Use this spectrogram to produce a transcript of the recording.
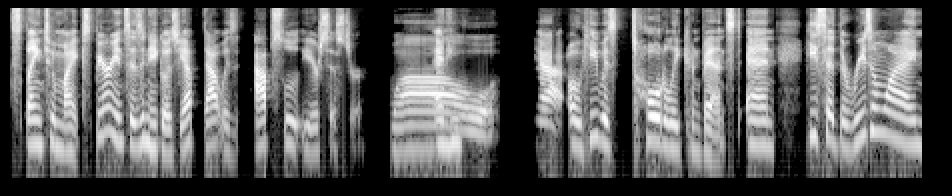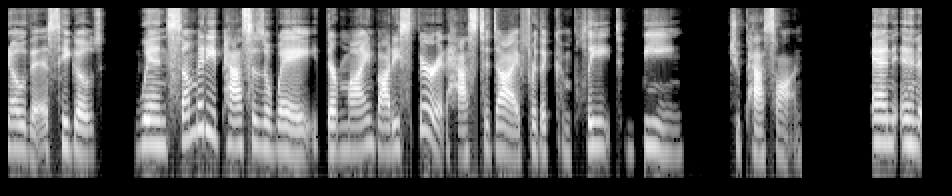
explained to him my experiences and he goes, "Yep, that was absolutely your sister." Wow. And he. Yeah. Oh, he was totally convinced. And he said, The reason why I know this, he goes, when somebody passes away, their mind, body, spirit has to die for the complete being to pass on. And in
